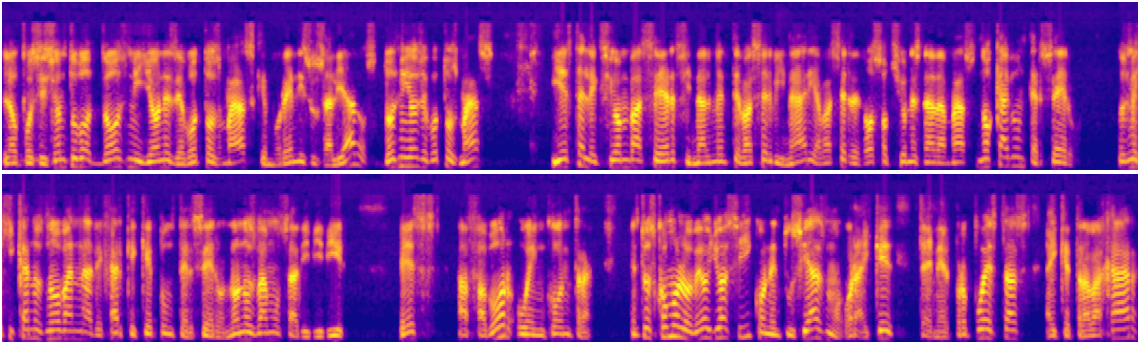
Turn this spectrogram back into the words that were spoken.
la oposición tuvo dos millones de votos más que Morena y sus aliados, dos millones de votos más. Y esta elección va a ser, finalmente, va a ser binaria, va a ser de dos opciones nada más. No cabe un tercero. Los mexicanos no van a dejar que quepa un tercero, no nos vamos a dividir es a favor o en contra. Entonces, ¿cómo lo veo yo así? Con entusiasmo. Ahora, hay que tener propuestas, hay que trabajar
